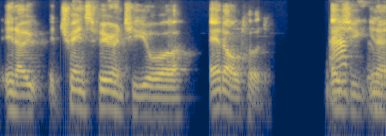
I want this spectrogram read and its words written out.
you know transfer into your adulthood as you you know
